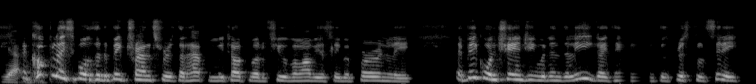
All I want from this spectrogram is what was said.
Yeah, A couple, I suppose, of the big transfers that happened. We talked about a few of them, obviously, with Burnley. A big one changing within the league, I think, is Bristol City.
